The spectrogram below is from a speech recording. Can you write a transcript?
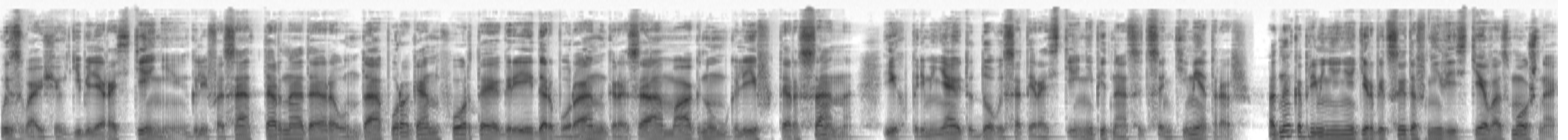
вызывающих гибель растений, глифосат, торнадо, раундап, ураган, форте, грейдер, буран, гроза, магнум, глиф, терсан. Их применяют до высоты растений 15 сантиметров. Однако применение гербицидов не везде возможно.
